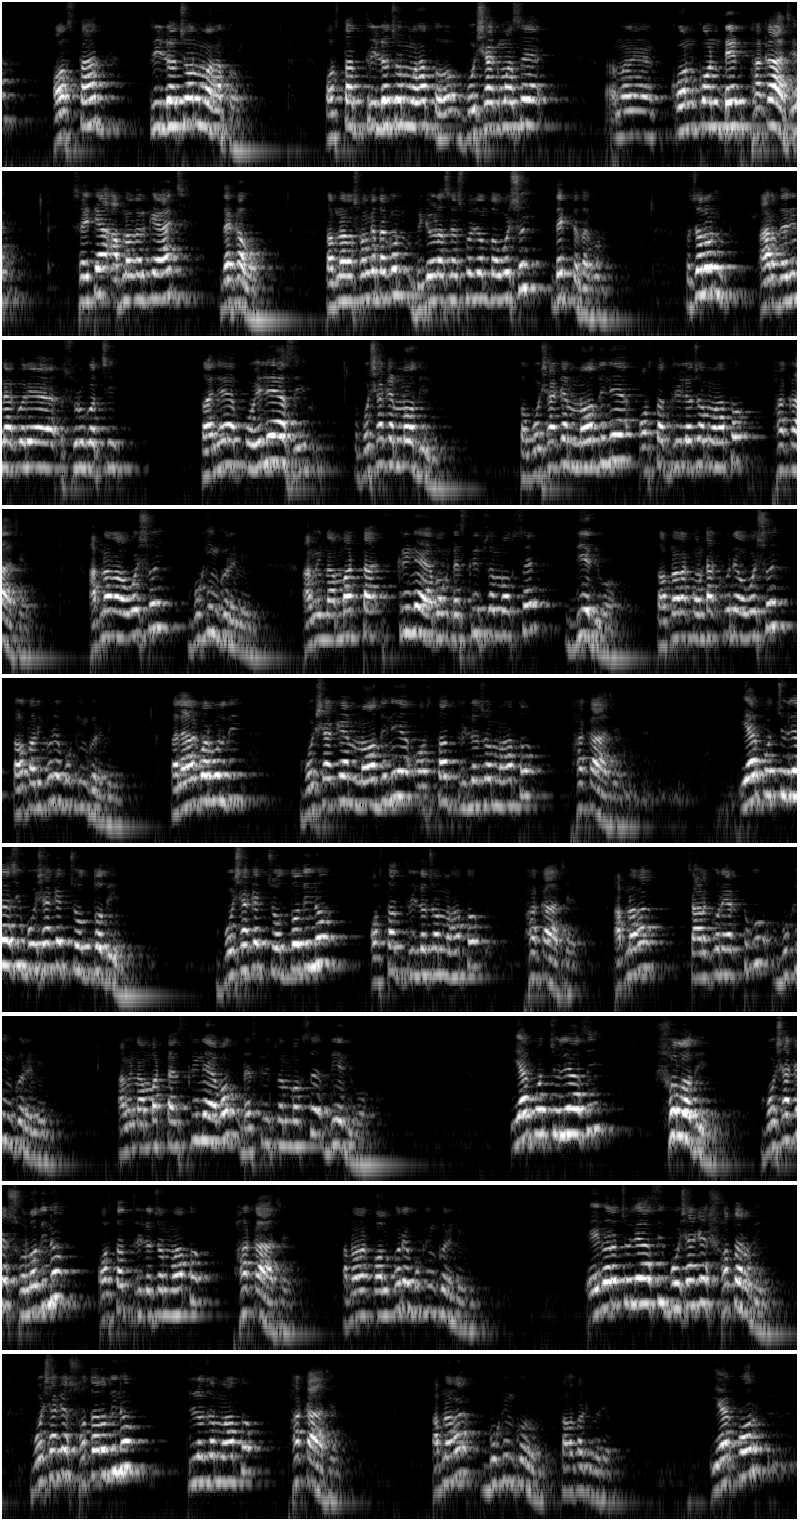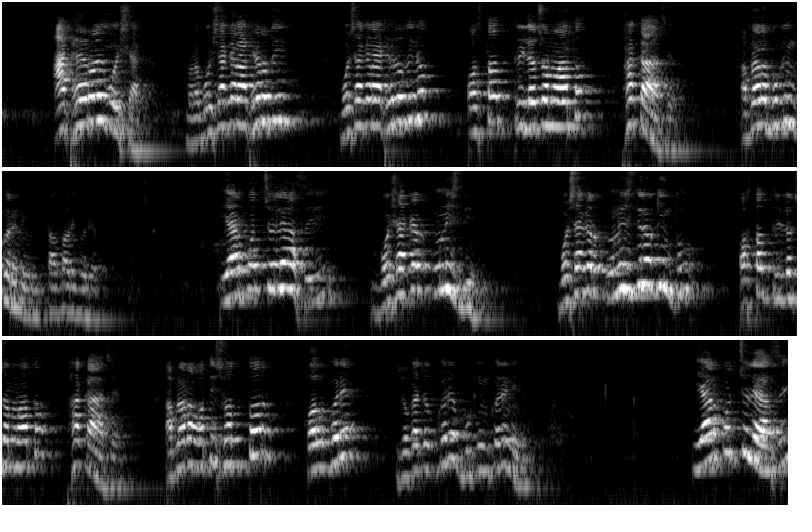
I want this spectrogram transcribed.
অস্তাদ ত্রিলোচন মাহাতো। অস্তাদ ত্রিলোচন মাহাতো বৈশাখ মাসে মানে কোন কোন ডেট ফাঁকা আছে, সেইটা আপনাদেরকে আজ দেখাবো। তো আপনারা সঙ্গে থাকুন, ভিডিওটা শেষ পর্যন্ত অবশ্যই দেখতে থাকুন। তো চলুন, আর দেরি না করে শুরু করছি। তাহলে পহিলে আসি বৈশাখের ন দিন। তো বৈশাখের ন দিনে ওস্তাদ ত্রিলোচন মাহাতো ফাঁকা আছে। আপনারা অবশ্যই বুকিং করে নিন। আমি নাম্বারটা স্ক্রিনে এবং ডেসক্রিপশন বক্সে দিয়ে দিব। তো আপনারা কন্ট্যাক্ট করে অবশ্যই তাড়াতাড়ি করে বুকিং করে নিন। তাহলে আরেকবার বলে দিই, বৈশাখের ন দিনে ওস্তাদ ত্রিলোচন মাহাতো ফাঁকা আছে। এরপর চলে আসি বৈশাখের চোদ্দ দিন। বৈশাখের চোদ্দ দিনও ওস্তাদ ত্রিলোচন মাহাতো ফাঁকা আছে। আপনারা চার করে একটুকু বুকিং করে নিন। আমি নাম্বারটা স্ক্রিনে এবং ডেসক্রিপশন বক্সে দিয়ে দিব। এরপর চলে আসি ষোলো দিন। বৈশাখের ষোলো দিনও অর্থাৎ ত্রিলোচন মাহাতো ফাঁকা আছে। আপনারা কল করে বুকিং করে নিন। এইবারে চলে আসি বৈশাখের সতেরো দিন। বৈশাখের সতেরো দিনও ত্রিলোচন মাহাতো ফাঁকা আছে। আপনারা বুকিং করুন তাড়াতাড়ি করে। এরপর আঠেরোই বৈশাখ। মানে বৈশাখের আঠেরো দিন। বৈশাখের আঠেরো দিনও অস্তাদ ত্রিলোচন মাহাতো ফাঁকা আছে। আপনারা বুকিং করে নিন, তাড়াতাড়ি করে। এরপর চলে আসি বৈশাখের উনিশ দিন। বৈশাখের উনিশ দিনও কিন্তু অস্তাদ ত্রিলোচন মাহাতো ফাঁকা আছে। আপনারা অতি সত্বর কল করে, যোগাযোগ করে বুকিং করে নিন। এরপর চলে আসি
